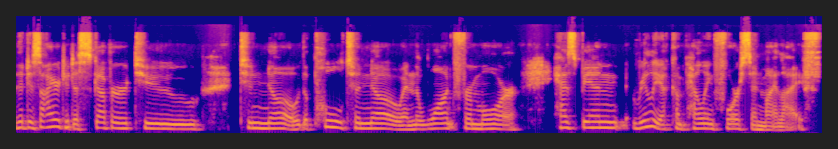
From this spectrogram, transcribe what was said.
the desire to discover to to know the pull to know and the want for more has been really a compelling force in my life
